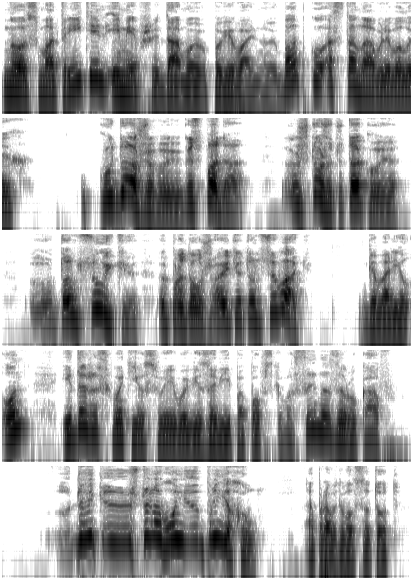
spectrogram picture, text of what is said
но смотритель, имевший дамую повивальную бабку, останавливал их. — Куда же вы, господа? Что же это такое? Танцуйте, продолжайте танцевать, — говорил он и даже схватил своего визави поповского сына за рукав. — Да ведь становой приехал, — оправдывался тот. —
